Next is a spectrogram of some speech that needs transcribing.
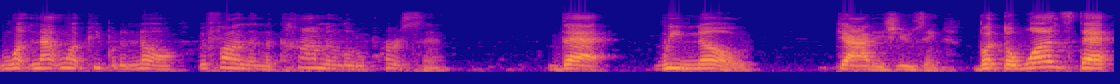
want not want people to know, we're following the common little person that we know God is using. But the ones that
